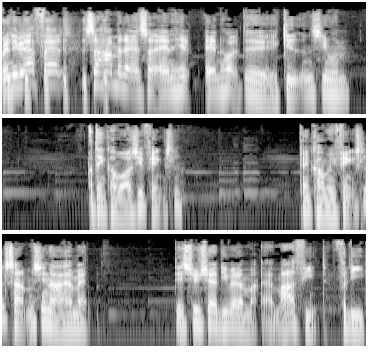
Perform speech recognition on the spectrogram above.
Men i hvert fald, så har man altså anholdt øh, geden, Simon. Og den kommer også i fængsel. Den kommer i fængsel sammen med sin ejermand. Det synes jeg alligevel er meget fint. Fordi,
